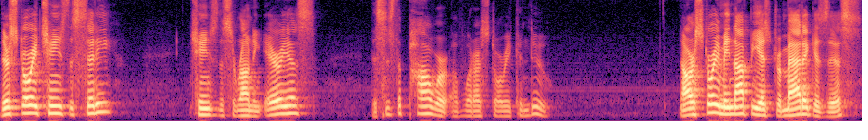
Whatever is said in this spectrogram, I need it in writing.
Their story changed the city, changed the surrounding areas. This is the power of what our story can do. Now, our story may not be as dramatic as this,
